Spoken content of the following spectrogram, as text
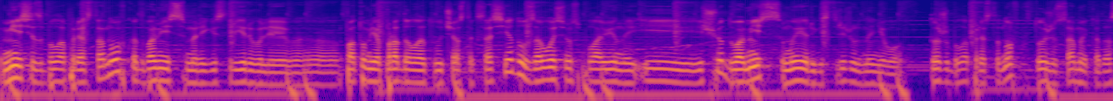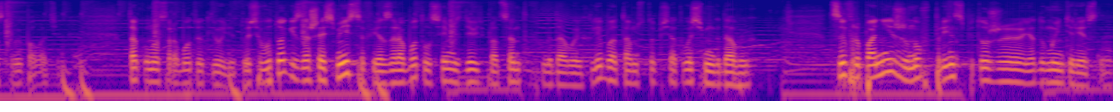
Месяц была приостановка, два месяца мы регистрировали. Потом я продал этот участок соседу за 8,5 и еще два месяца мы регистрировали на него. Тоже была приостановка в той же самой кадастровой палате. Так у нас работают люди. То есть в итоге за 6 месяцев я заработал 79% годовых, либо там 158 годовых. Цифры пониже, но в принципе тоже, я думаю, интересные.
